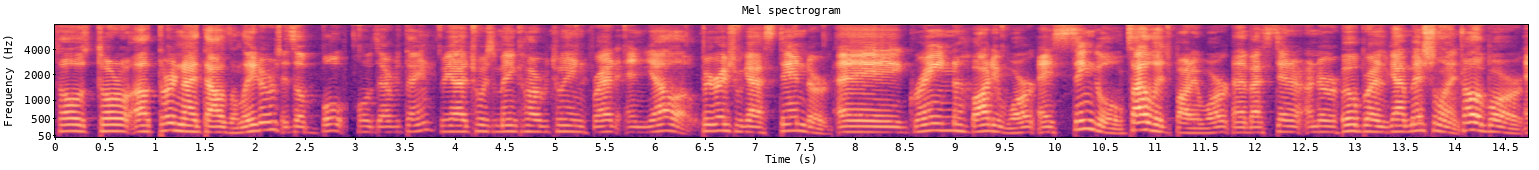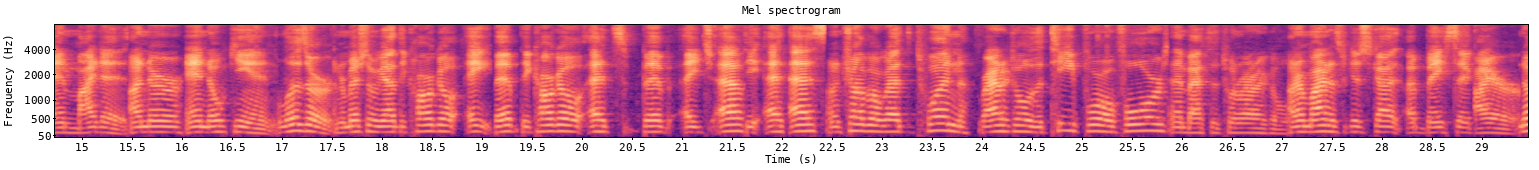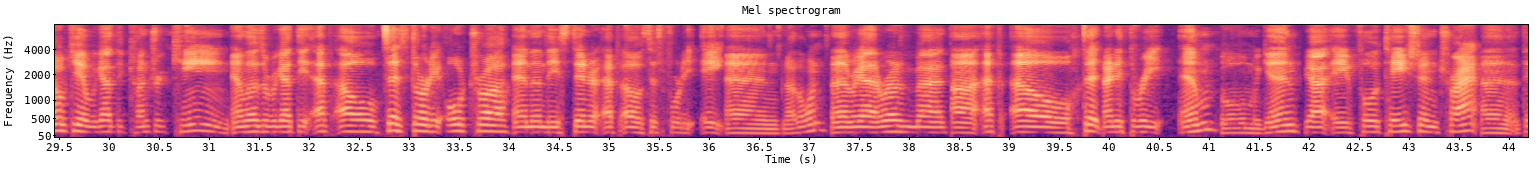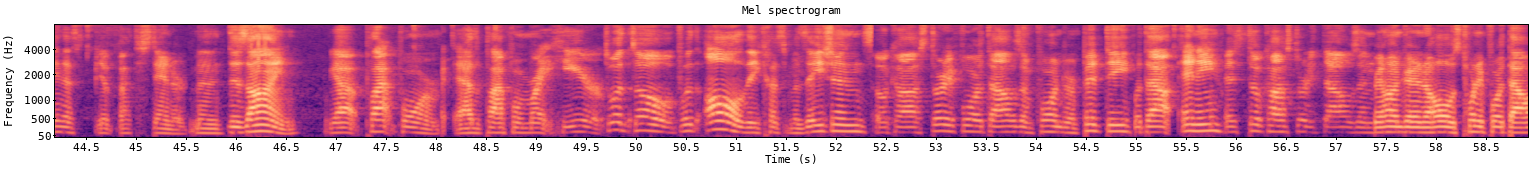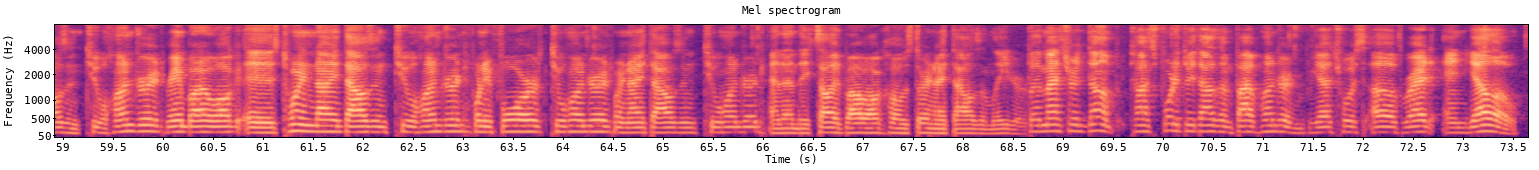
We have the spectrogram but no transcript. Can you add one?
So it's total of 39,000 liters. It's a bolt, holds everything. So we got a choice of main color between red and yellow. Configuration, we got a standard, a grain bodywork, a single silage bodywork, and back standard under wheel brands, we got Michelin, Trelleborg, and Mitas. Under Andokian, Lizard. Under Michelin, we got the Cargo 8 bib, the Cargo X bib HF, the SS. On Trelleborg, we got the Twin Radial, the T404s, and then back to the Twin Radial. Under Mitas, we just got a basic tire. Nokia, we got got the Country King. And Lizard, we got the FL 630 Ultra. And then the standard FL 648. And another one. And then we got a Roadmat uh, FL 693M. Boom again. We got a flotation track. And I think that's, yep, that's the standard. And then design. We got platform. It has a platform right here. So with, so with all the customizations, it will cost 34450 Without any, it still costs 30300 and the whole is 24200 Rainbow Walk is 29200 24 200 29200 And then the solid Walk holds 39000 liters. For the master dump, it costs 43500 We got a choice of red and yellow.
